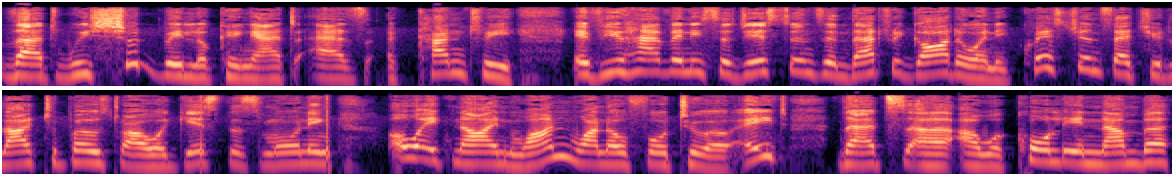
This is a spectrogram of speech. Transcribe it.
that we should be looking at as a country? If you have any suggestions in that regard or any questions that you'd like to pose to our guest this morning, 0891 104208. That's uh, our call in number.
